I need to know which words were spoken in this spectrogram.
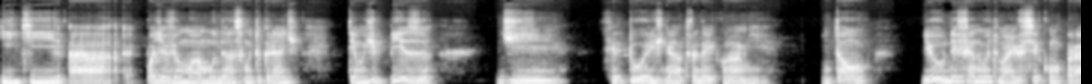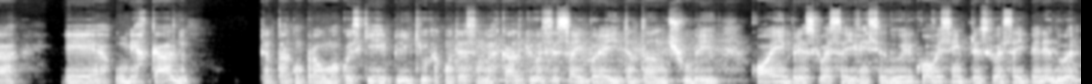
e que ah, pode haver uma mudança muito grande em termos de peso de setores dentro da economia. Então, eu defendo muito mais você comprar é, o mercado, tentar comprar alguma coisa que replique o que acontece no mercado, que você sair por aí tentando descobrir qual é a empresa que vai sair vencedora e qual vai ser a empresa que vai sair perdedora.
